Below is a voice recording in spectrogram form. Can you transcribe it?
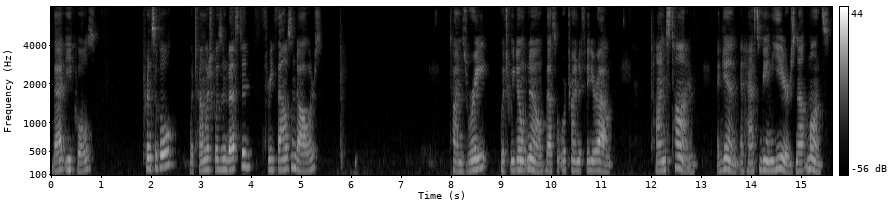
That equals principal, which how much was invested? $3,000 times rate, which we don't know. That's what we're trying to figure out. Times time. Again, it has to be in years, not months.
